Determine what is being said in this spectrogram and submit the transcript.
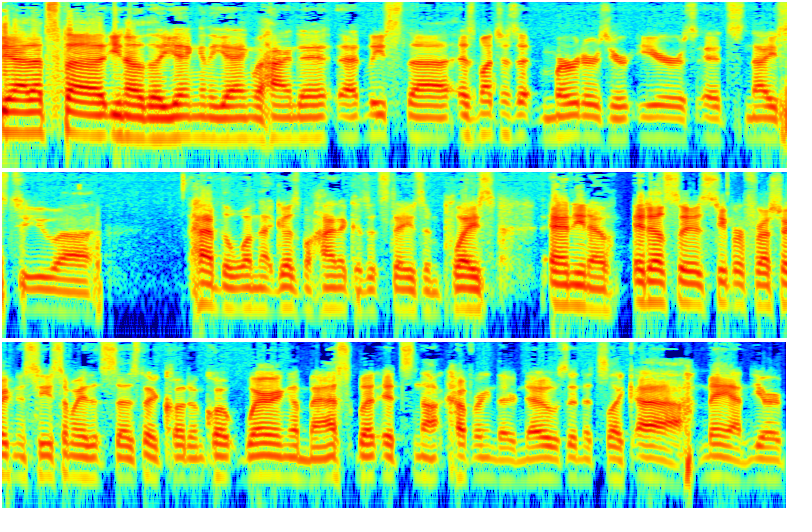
Yeah, that's the you know the yin and the yang behind it. At least uh, as much as it murders your ears, it's nice to uh, have the one that goes behind it because it stays in place. And you know, it also is super frustrating to see somebody that says they're quote unquote wearing a mask, but it's not covering their nose, and it's like, ah, man, you're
